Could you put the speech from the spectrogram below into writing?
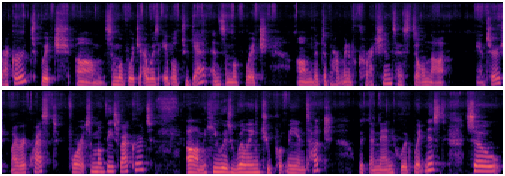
records, which um, some of which I was able to get, and some of which um, the Department of Corrections has still not answered my request for some of these records. Um, he was willing to put me in touch with the men who had witnessed. So,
